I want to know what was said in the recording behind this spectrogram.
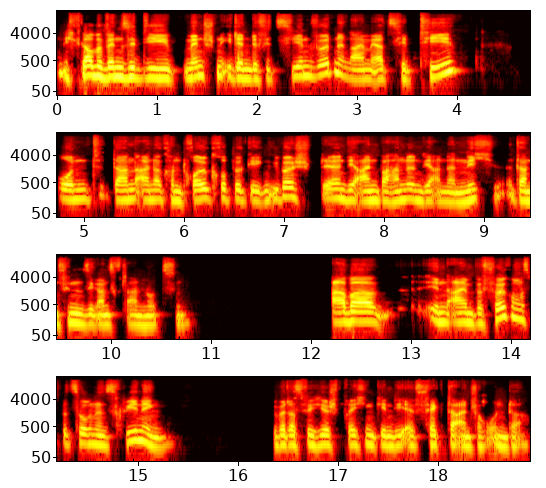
Ich glaube, wenn Sie die Menschen identifizieren würden in einem RCT und dann einer Kontrollgruppe gegenüberstellen, die einen behandeln, die anderen nicht, dann finden Sie ganz klar Nutzen. Aber in einem bevölkerungsbezogenen Screening über das wir hier sprechen, gehen die Effekte einfach unter.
